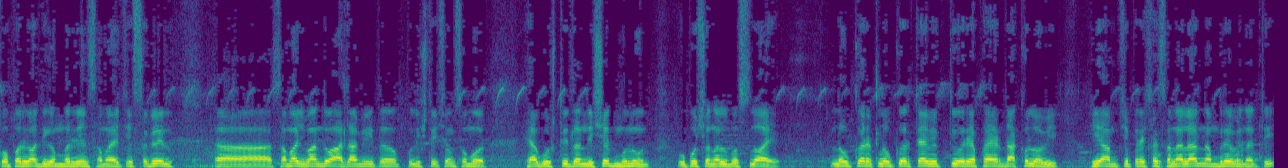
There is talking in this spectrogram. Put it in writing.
कोपरगाव दिगंबर जैन समाजाचे सगळे समाज बांधव आज आम्ही इथं पोलीस स्टेशनसमोर ह्या गोष्टीचा निषेध म्हणून उपोषणाला बसलो आहे. लवकरात लवकर त्या व्यक्तीवर एफ आय आर दाखल व्हावी ही आमची प्रशासनाला नम्र विनंती.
